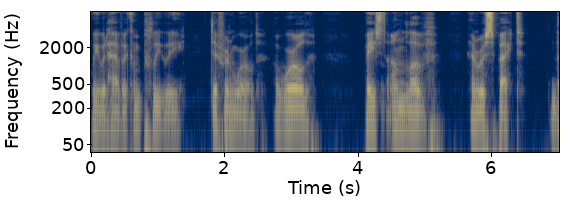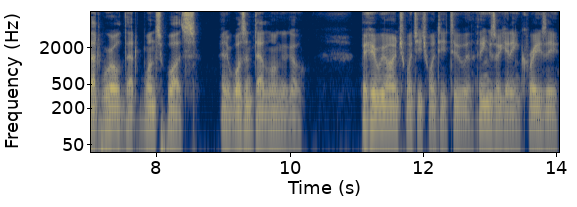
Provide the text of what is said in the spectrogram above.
we would have a completely different world, a world based on love and respect, that world that once was, and it wasn't that long ago. But here we are in 2022 and things are getting crazy.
